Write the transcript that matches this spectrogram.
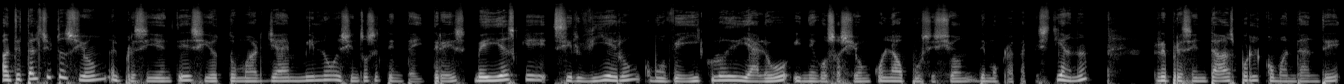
Ante tal situación, el presidente decidió tomar ya en 1973 medidas que sirvieron como vehículo de diálogo y negociación con la oposición demócrata cristiana, representadas por el comandante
